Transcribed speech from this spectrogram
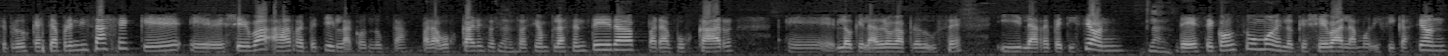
se produzca este aprendizaje que eh, lleva a repetir la conducta, para buscar esa sensación placentera, para buscar eh, lo que la droga produce. Y la repetición de ese consumo es lo que lleva a la modificación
